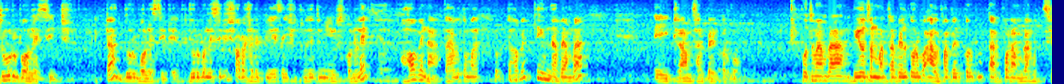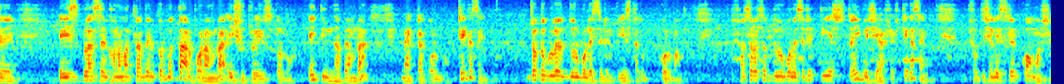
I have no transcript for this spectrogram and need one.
দুর্বল অ্যাসিড একটা দুর্বল অ্যাসিড দুর্বল অ্যাসিডের সরাসরি পিএস এই সূত্র দিয়ে তুমি ইউজ করলে হবে না। তাহলে তোমাকে কী করতে হবে? তিন ধাপে আমরা এই ট্রান্সফার বের করব। প্রথমে আমরা বিয়োজন মাত্রা বের করব, আলফা বের করব, তারপর আমরা হচ্ছে এইচ প্লাসের ঘনমাত্রা বের করব, তারপর আমরা এই সূত্র ইউজ করব। এই তিন ধাপে আমরা ম্যাথটা করব, ঠিক আছে? যতগুলো দুর্বল অ্যাসিডের পিএস থাকুক, করবা। সচরাচর দুর্বল অ্যাসিডের পিএসটাই বেশি আসে, ঠিক আছে? শক্তিশালী অ্যাসিডের কম আসে।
